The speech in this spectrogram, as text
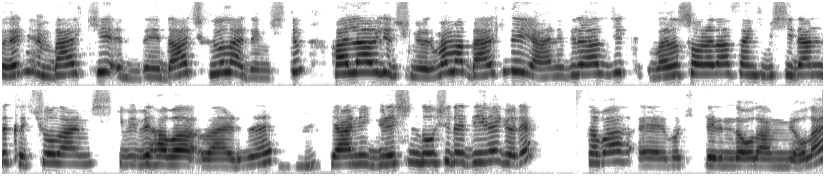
Öğretmenim belki e, daha çıkıyorlar demiştim. Hala öyle düşünüyorum ama belki de yani birazcık bana sonradan sanki bir şeyden de kaçıyorlarmış gibi bir hava verdi. Yani güneşin doğuşu dediğine göre sabah e, vakitlerinde olan bir olay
